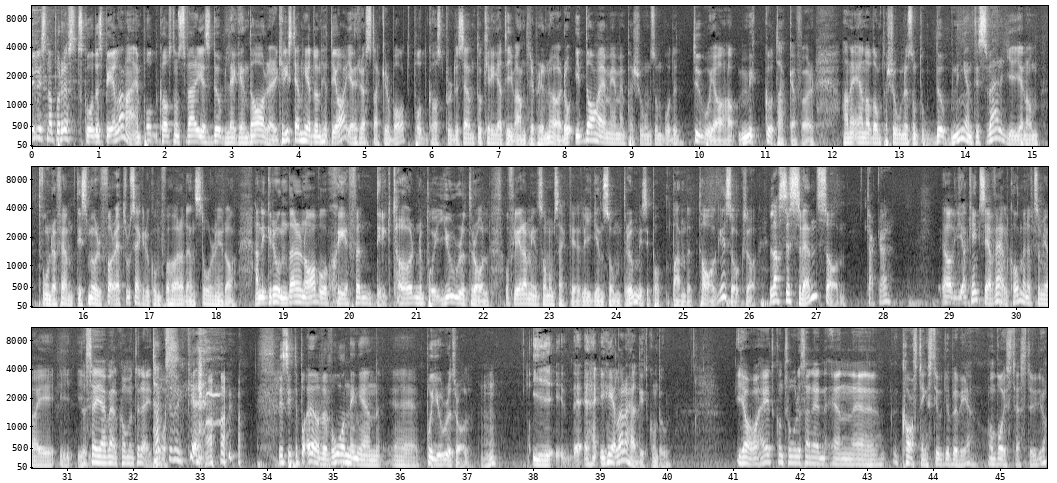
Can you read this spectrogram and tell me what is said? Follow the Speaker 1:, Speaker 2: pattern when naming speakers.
Speaker 1: Du lyssnar på Röstskådespelarna, en podcast om Sveriges dubblegendarer. Christian Hedlund heter jag, jag är röstakrobat, podcastproducent och kreativ entreprenör. Och idag har jag med mig en person som både du och jag har mycket att tacka för. Han är en av de personer som tog dubbningen till Sverige genom 250 smurfar. Jag tror säkert du kommer få höra den storyn idag. Han är grundaren av och chefen, direktören på Eurotroll. Och flera minns honom säkerligen som trummis i popbandet Tages också. Lasse Svensson.
Speaker 2: Tackar.
Speaker 1: Ja, jag kan inte säga välkommen eftersom jag är i... i...
Speaker 2: Då säger jag välkommen till dig. till
Speaker 1: Tack
Speaker 2: oss.
Speaker 1: så mycket! Vi sitter på övervåningen eh, på Eurotroll.
Speaker 2: Mm.
Speaker 1: I, I hela det här ditt kontor.
Speaker 2: Ja, här är ett kontor och sen en, en eh, castingstudio bredvid. Och en voice-test-studio.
